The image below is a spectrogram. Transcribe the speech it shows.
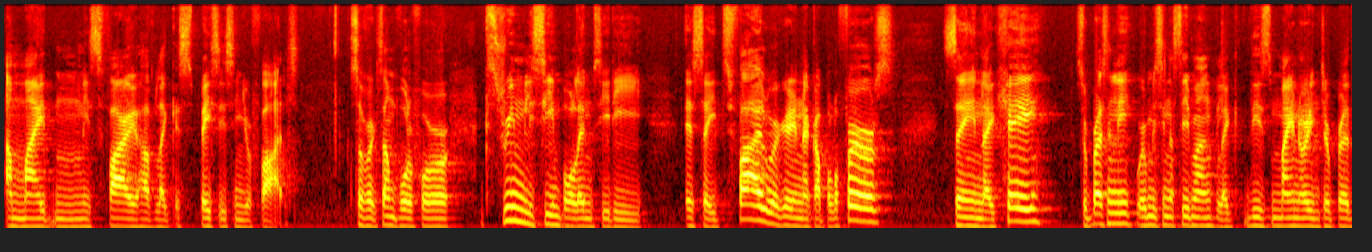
and might misfire, you have like spaces in your files. So for example, for extremely simple MCD SH file, we're getting a couple of errors saying like, hey, surprisingly, we're missing a shebang, like this might not interpret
